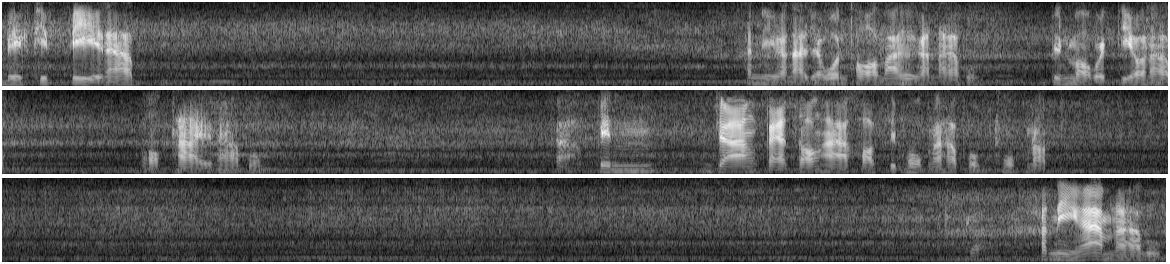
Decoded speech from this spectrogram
เบรกทิปฟรีนะครับ คันนี้ก็น่าจะว่นทอมากคือกันนะครับผม เป็นหมอก๋วยเตี๋ยวนะครับ ออกถ่ายนะครับผมก็เป็นยางแปดสองหาขอบสิบหกนะครับผมหกน็อตก็คันนี้งามนะครับผม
